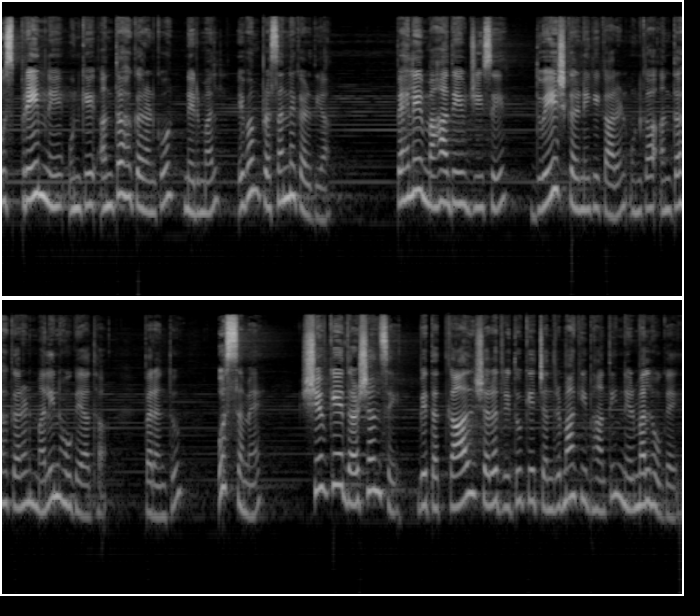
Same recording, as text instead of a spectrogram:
उस प्रेम ने उनके अंतकरण को निर्मल एवं प्रसन्न कर दिया। पहले महादेव जी से द्वेष करने के कारण उनका अंतकरण मलिन हो गया था, परंतु उस समय शिव के दर्शन से वे तत्काल शरद ऋतु के चंद्रमा की भांति निर्मल हो गए।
